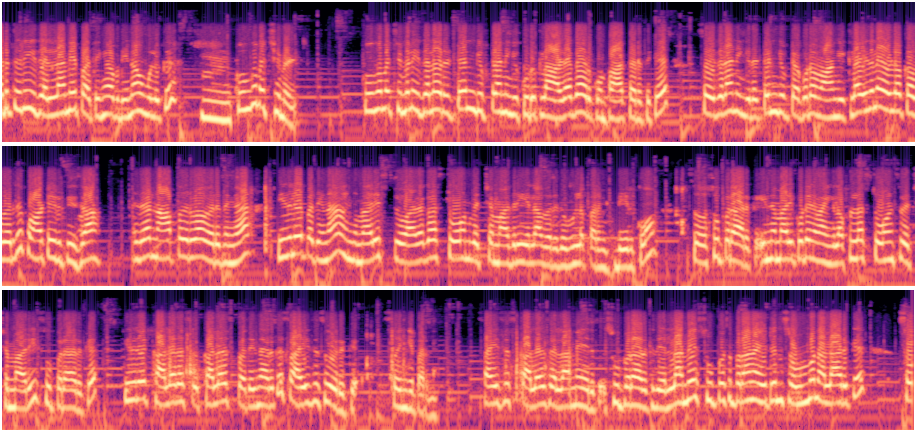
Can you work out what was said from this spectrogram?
அடுத்தது இது எல்லாமே பாத்தீங்க அப்படின்னா உங்களுக்கு குங்கும குங்குமச்சிமிழ் குங்குமச்சிமிழ் இதெல்லாம் ரிட்டர்ன் கிஃப்டா நீங்க கொடுக்கலாம். அழகா இருக்கும் பாக்குறதுக்கு சோ இதெல்லாம் நீங்க ரிட்டர்ன் கிஃப்டா கூட வாங்கிக்கலாம். இதெல்லாம் எவ்வளவு வருது? ஃபார்ட்டி ருபீஸா இதெல்லாம் நாற்பது ரூபா வருதுங்க. இதுல பாத்தீங்கன்னா இந்த மாதிரி அழகா ஸ்டோன் வச்ச மாதிரி எல்லாம் வருது. உள்ள பாருங்க இப்படி இருக்கும். சோ சூப்பரா இருக்கு. இந்த மாதிரி கூட வாங்கிக்கலாம். ஃபுல்லா ஸ்டோன்ஸ் வச்ச மாதிரி சூப்பரா இருக்கு. இதுல கலர்ஸ் கலர்ஸ் பாத்தீங்கன்னா இருக்கு. சைஸஸும் இருக்கு. சோ இங்க பாருங்க. சைஸஸ் கலர்ஸ் எல்லாமே இருக்கு. சூப்பரா இருக்குது. எல்லாமே சூப்பர் சூப்பரான ஐட்டம்ஸ் ரொம்ப நல்லா இருக்கு. சோ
